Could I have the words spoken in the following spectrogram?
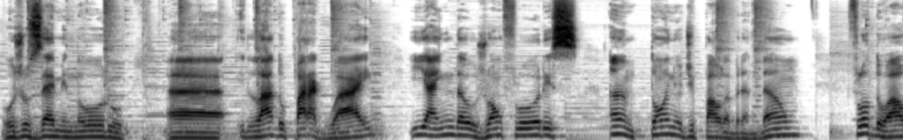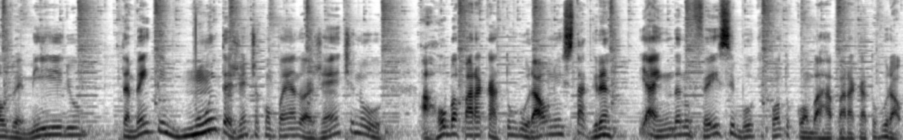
o José Minoro uh, lá do Paraguai, e ainda o João Flores, Antônio de Paula Brandão, Flodoaldo Emílio. Também tem muita gente acompanhando a gente no arroba Paracatu Rural no Instagram e ainda no facebook.com barra Paracatu Rural.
